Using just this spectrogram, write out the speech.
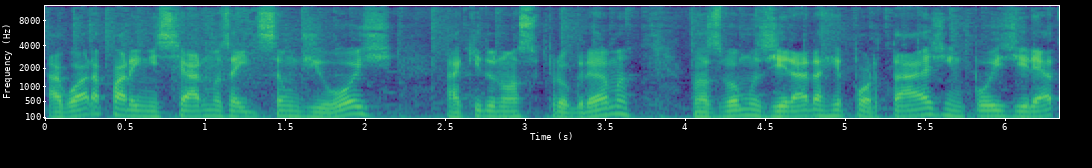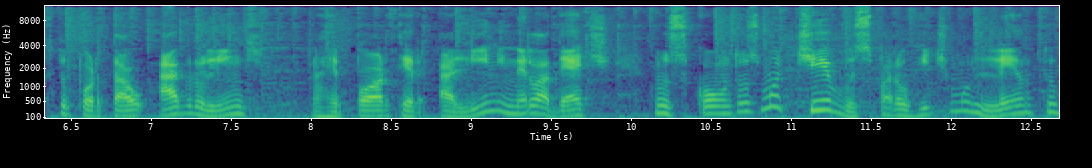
Agora, para iniciarmos a edição de hoje aqui do nosso programa, nós vamos girar a reportagem, pois direto do portal AgroLink, a repórter Aline Merladete nos conta os motivos para o ritmo lento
